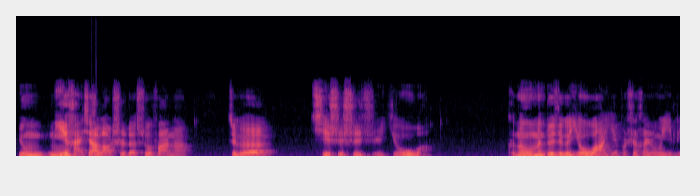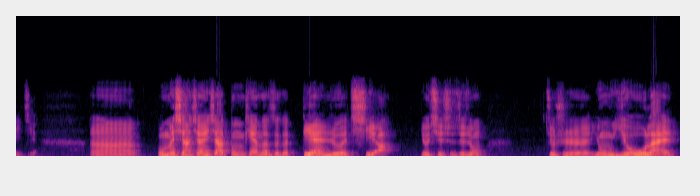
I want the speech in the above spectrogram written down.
用倪海厦老师的说法呢，这个其实是指油网。可能我们对这个油网也不是很容易理解，嗯，我们想象一下冬天的这个电热器啊，尤其是这种就是用油来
